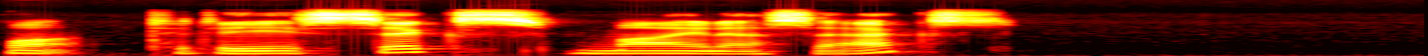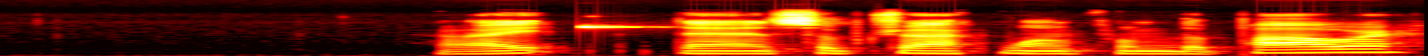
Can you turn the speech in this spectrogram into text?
quantity 6 minus x, right? Then subtract 1 from the power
